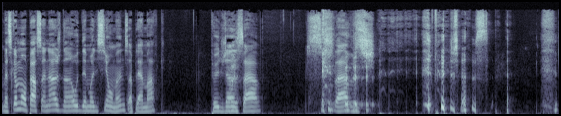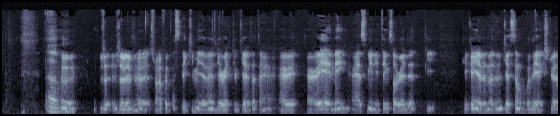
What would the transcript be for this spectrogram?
Mais c'est comme mon personnage dans Haute Démolition, man. Il s'appelait Marc. Peu de gens Ouais. le savent. Je savent. Peu de gens le savent. Ah, J'avais vu, euh, je me rappelle pas c'était qui, mais il y avait un directeur qui avait fait un, un, un AMA, un Ask Me Anything sur Reddit, puis quelqu'un avait demandé une question à propos des extras,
